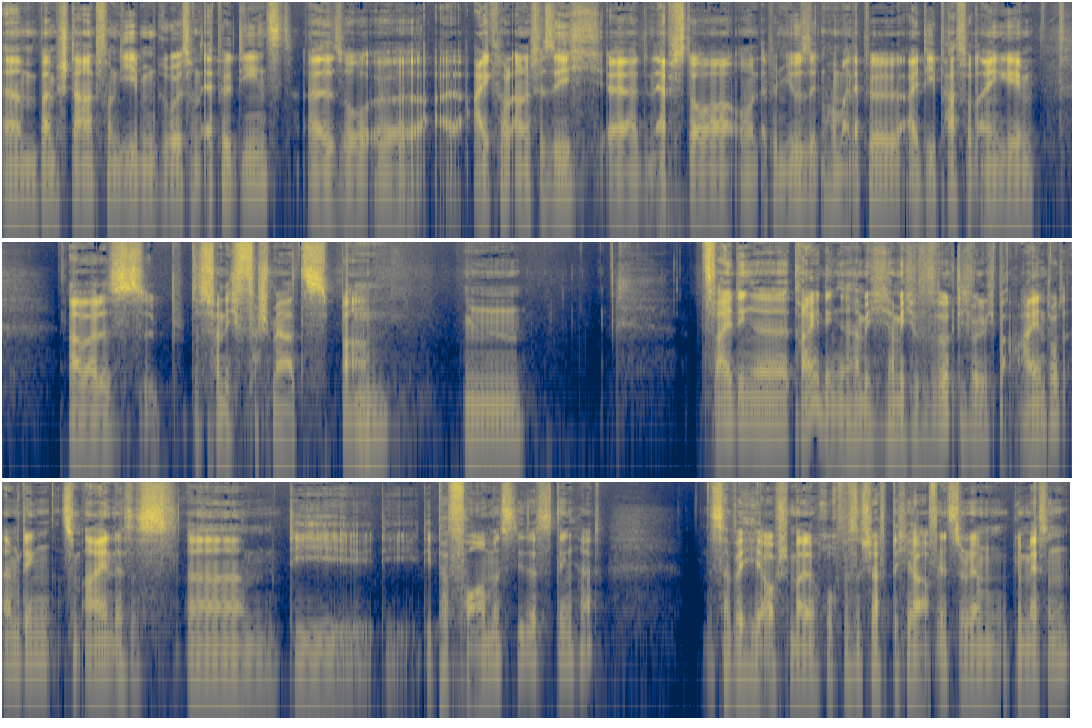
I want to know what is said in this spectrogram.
ähm, beim Start von jedem größeren Apple-Dienst, also äh, iCloud an und für sich, äh, den App Store und Apple Music nochmal mein Apple-ID-Passwort eingeben, aber das, das fand ich verschmerzbar. Mhm. Hm. Zwei Dinge, drei Dinge haben mich, haben mich wirklich, wirklich beeindruckt an dem Ding. Zum einen ist es ähm, die, die, die Performance, die das Ding hat. Das haben wir hier auch schon mal hochwissenschaftlicher auf Instagram gemessen.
